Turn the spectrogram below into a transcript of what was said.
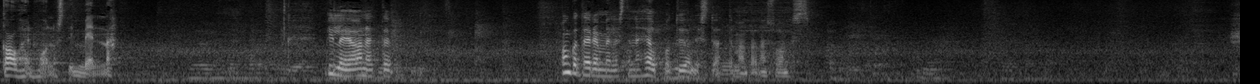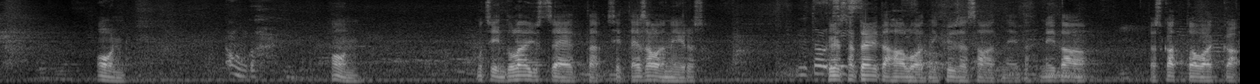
kauhean huonosti mennä. Ville ja Anette, onko teidän mielestänne helppo työllistyä tämän päivän Suomessa? On. Onko? On. Mutta siinä tulee just se, että sitten ei saa olla niirus. No to, kyllä siis... sä töitä haluat, niin kyllä sä saat niitä. Niitä on, jos katsoo vaikka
